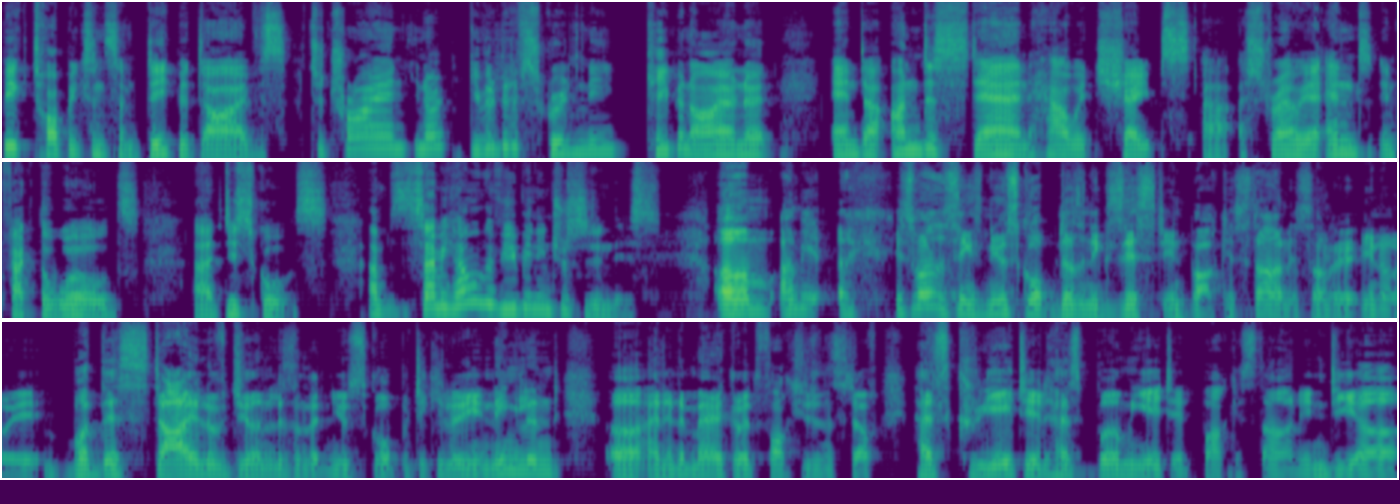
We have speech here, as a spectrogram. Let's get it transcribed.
big topics and some deeper dives to try and you know give it a bit of scrutiny, keep an eye on it, and uh, understand how it shapes uh, Australia and, in fact, the world's uh, discourse. Um, Sami, how long have you been interested in this? Um, I mean, it's one of the things. News Corp doesn't exist in Pakistan. It's not, a, you know, a, but this style of journalism that News Corp, particularly in England uh, and in America with Fox News and stuff, has created, has permeated Pakistan, India,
